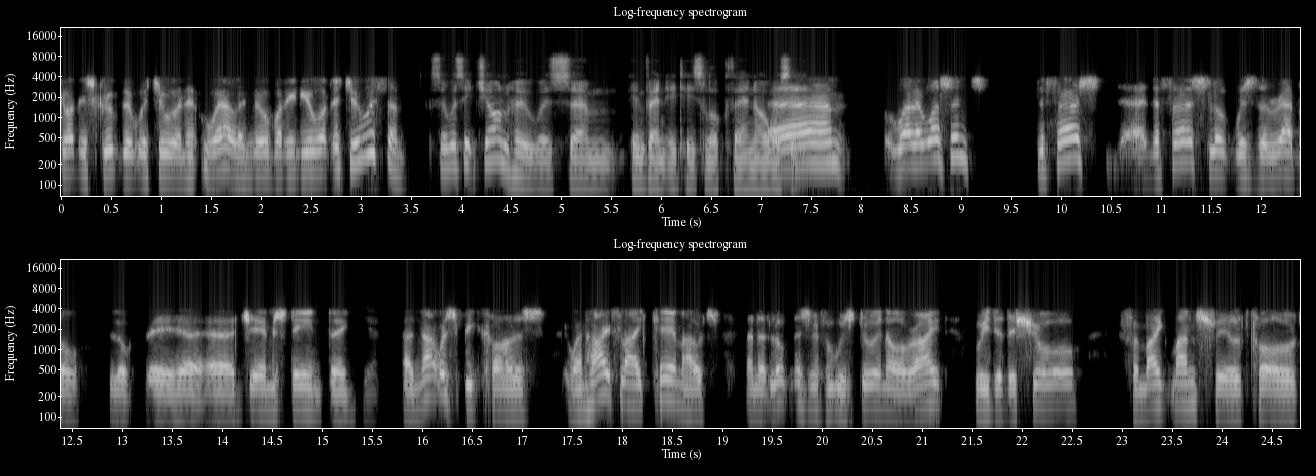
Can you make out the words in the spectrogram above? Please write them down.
got this group that were doing it well, and nobody knew what to do with them. So was it John who was um, invented his look then, or was it? Um, well, it wasn't. The first, uh, the first look was the rebel look, the uh, uh, James Dean thing, Yeah. and that was because when Highfly came out and it looked as if it was doing all right, we did a show for Mike Mansfield called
